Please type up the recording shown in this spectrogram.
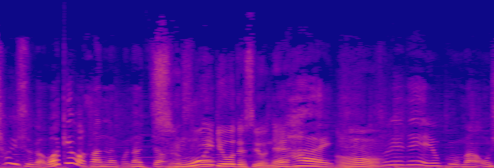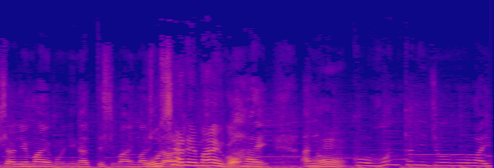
チョイスがわけわかんなくなっちゃうんですね。すごい量ですよね。はい、うん。それでよく、まあ、おしゃれ迷子になってしまいました。おしゃれ迷子。はい。あの、うん。こう本当に情報はいっ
